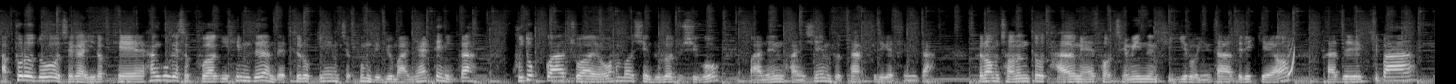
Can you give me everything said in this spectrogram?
앞으로도 제가 이렇게 한국에서 구하기 힘든 레트로 게임 제품 리뷰 많이 할 테니까 구독과 좋아요 한 번씩 눌러주시고 많은 관심 부탁드리겠습니다. 그럼 저는 또 다음에 더 재미있는 기기로 인사드릴게요. 다들 키바!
